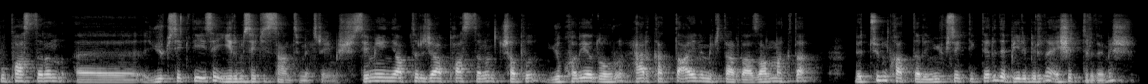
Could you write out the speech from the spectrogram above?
Bu pastanın e, yüksekliği ise 28 santimetreymiş. Semih'in yaptıracağı pastanın çapı yukarıya doğru her katta aynı miktarda azalmakta ve tüm katların yükseklikleri de birbirine eşittir demiş.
